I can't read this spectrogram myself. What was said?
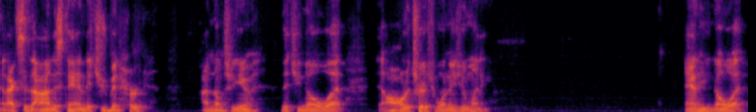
And I said, I understand that you've been hurt. I know you that you know what? All the church wants is your money. And you know what?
